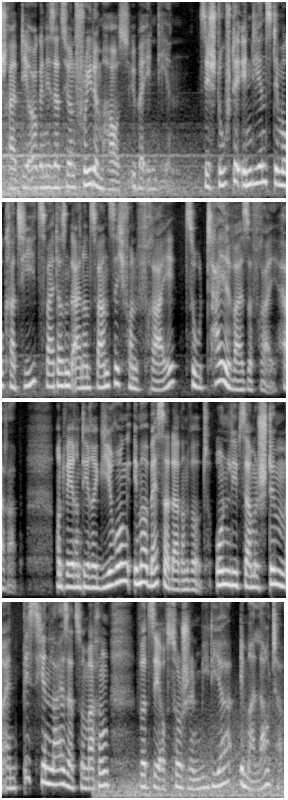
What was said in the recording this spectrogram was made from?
Schreibt die Organisation Freedom House über Indien. Sie stufte Indiens Demokratie 2021 von frei zu teilweise frei herab. Und während die Regierung immer besser darin wird, unliebsame Stimmen ein bisschen leiser zu machen, wird sie auf Social Media immer lauter.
